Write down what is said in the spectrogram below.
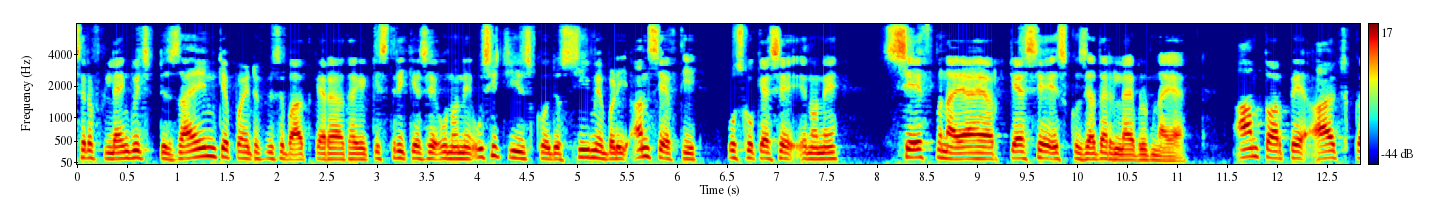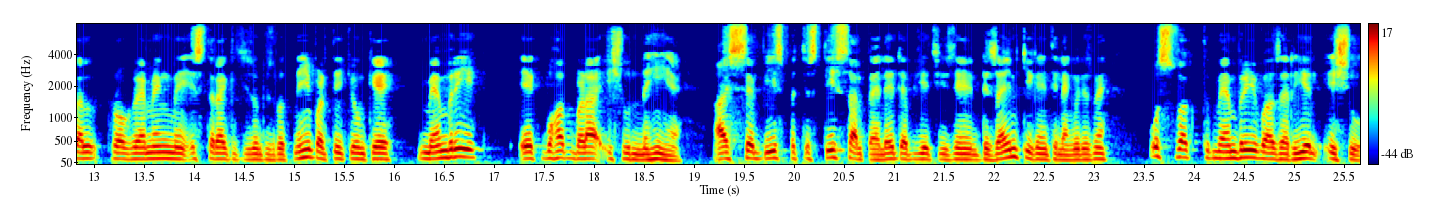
صرف لینگویج ڈیزائن کے پوائنٹ آف ویو سے بات کہہ رہا تھا کہ کس طریقے سے انہوں نے اسی چیز کو جو سی میں بڑی انسیف تھی اس کو کیسے انہوں نے سیف بنایا ہے اور کیسے اس کو زیادہ ریلائبل بنایا ہے عام طور پہ آج کل پروگرامنگ میں اس طرح کی چیزوں کی ضرورت نہیں پڑتی کیونکہ میمری ایک بہت بڑا ایشو نہیں ہے آج سے بیس پچیس تیس سال پہلے جب یہ چیزیں ڈیزائن کی گئی تھیں لینگویجز میں اس وقت memory was a real issue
